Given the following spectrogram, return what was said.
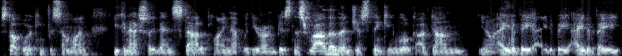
stop working for someone. You can actually then start applying that with your own business rather than just thinking look i've done you know a yeah. to b a to b a to b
